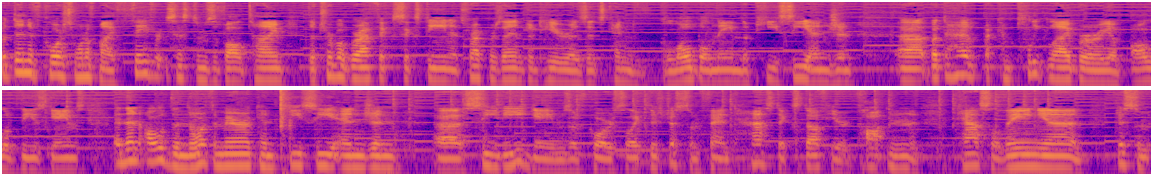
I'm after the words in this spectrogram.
But then, of course, one of my favorite systems of all time, the TurboGrafx 16. It's represented here as its kind of global name, the PC Engine. Uh, but to have a complete library of all of these games, and then all of the North American PC Engine uh, CD games, of course. Like, there's just some fantastic stuff here. Cotton and Castlevania and just some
